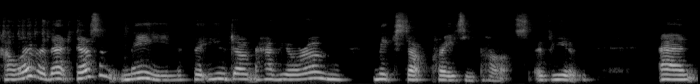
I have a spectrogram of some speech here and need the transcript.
However, that doesn't mean that you don't have your own mixed up, crazy parts of you. And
